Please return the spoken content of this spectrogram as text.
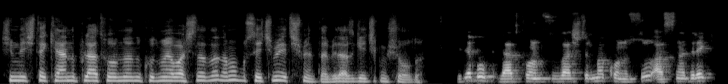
Şimdi işte kendi platformlarını kurmaya başladılar ama bu seçime yetişmedi tabii. Biraz gecikmiş oldu. Bir de bu platformsuzlaştırma konusu aslında direkt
